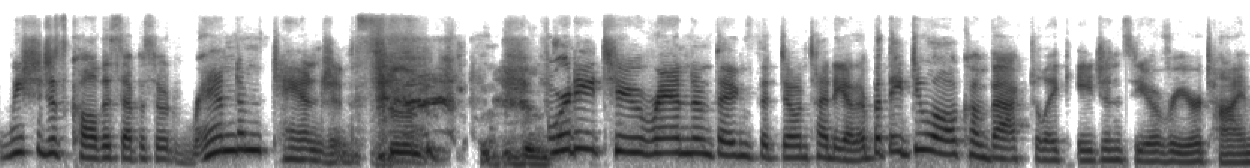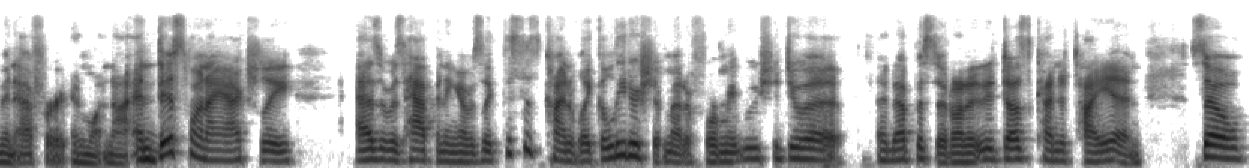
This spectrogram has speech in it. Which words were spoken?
we should just call this episode random tangents. 42 random things that don't tie together, but they do all come back to like agency over your time and effort and whatnot. And this one, I actually, as it was happening, I was like, this is kind of like a leadership metaphor. Maybe we should do a, an episode on it. It does kind of tie in. So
